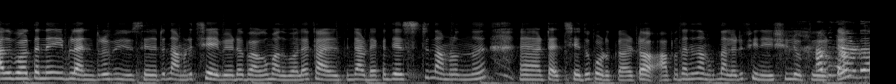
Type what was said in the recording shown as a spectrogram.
അതുപോലെ തന്നെ ഈ ബ്ലെൻഡർ യൂസ് ചെയ്തിട്ട് നമ്മുടെ ചെവിയുടെ ഭാഗം അതുപോലെ കഴുത്തിന്റെ അവിടെയൊക്കെ ജസ്റ്റ് നമ്മളൊന്ന് ടച്ച് ചെയ്ത് കൊടുക്കുക കേട്ടോ. അപ്പോൾ തന്നെ നമുക്ക് നല്ലൊരു ഫിനിഷ് ലുക്ക് കിട്ടും. ഫൗണ്ടേഷനൊക്കെ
